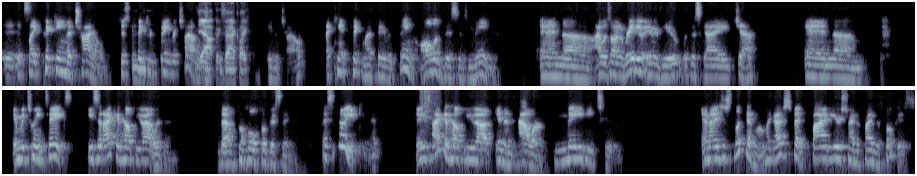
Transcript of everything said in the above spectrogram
it's like picking a child. Just pick Mhm. your favorite child. yeah exactly favorite child. I can't pick my favorite thing. All of this is me. And uh, I was on a radio interview with this guy, Jeff. And um, in between takes, he said, I could help you out with that, the, the whole focus thing. I said, No, you can't. And he said, I could help you out in an hour, maybe two. And I just looked at him. I'm like, I've spent five years trying to find the focus.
